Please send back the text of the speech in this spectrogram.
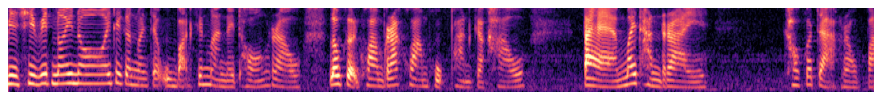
มีชีวิตน้อยๆ ที่กำลังจะอุบัติขึ้นมาในท้องเรา เราเกิดความรักความผูกพันกับเขา แต่ไม่ทันไรเขาก็จากเราไป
